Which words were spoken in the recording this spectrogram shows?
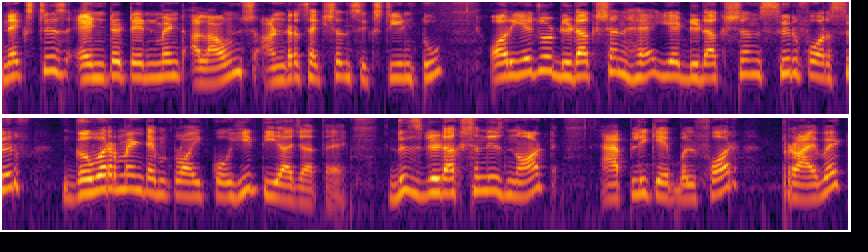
next is entertainment allowance under section sixteen two और ये जो डिडक्शन है, ये डिडक्शन सिर्फ़ और सिर्फ़ गवर्नमेंट एम्प्लॉय को ही दिया जाता है। This deduction is not applicable for private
